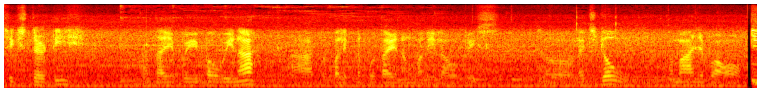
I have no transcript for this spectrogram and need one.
6.30. At tayo po ipauwi na. At babalik na po tayo ng Manila office. So, let's go. Samahan niyo po ako.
